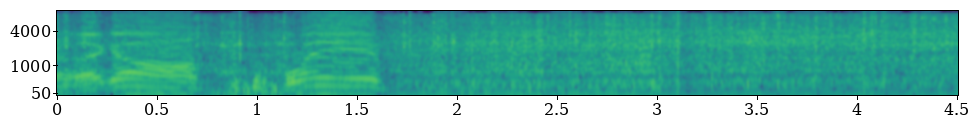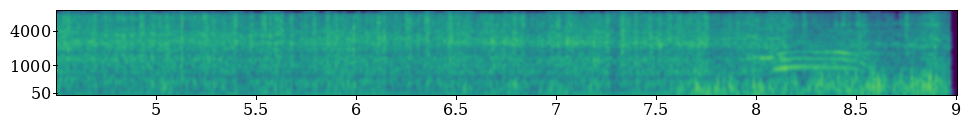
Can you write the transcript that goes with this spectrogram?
There they go. Wave.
